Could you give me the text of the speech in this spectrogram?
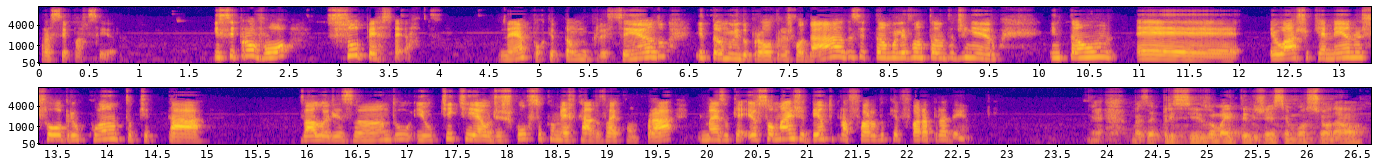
para ser parceira. E se provou super certo, né? Porque estamos crescendo e estamos indo para outras rodadas e estamos levantando dinheiro. Então, é, eu acho que é menos sobre o quanto que está valorizando e o que, que é o discurso que o mercado vai comprar, mas o que eu sou mais de dentro para fora do que fora para dentro. É, mas é preciso uma inteligência emocional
